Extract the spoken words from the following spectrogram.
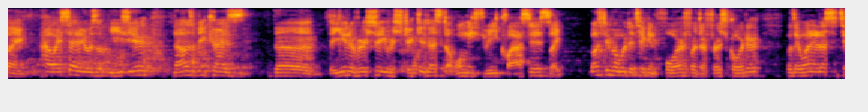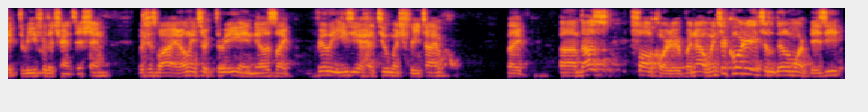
like how I said it was easier, that was because the the university restricted us to only three classes. Like most people would have taken four for their first quarter, but they wanted us to take three for the transition, which is why I only took three, and it was like really easy. I had too much free time. Like um, that was fall quarter, but now winter quarter it's a little more busy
